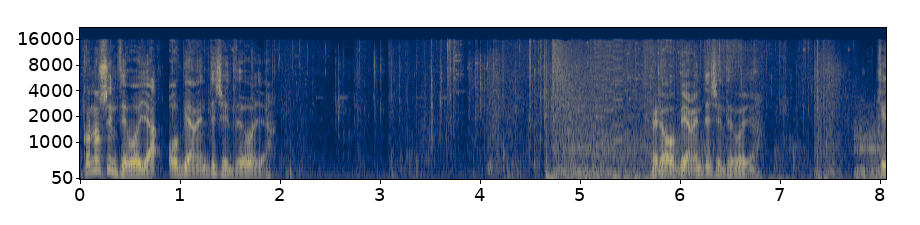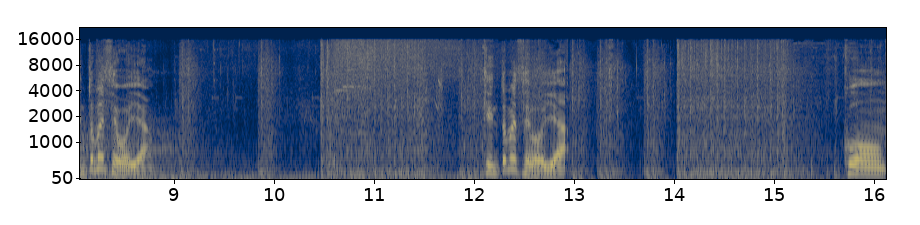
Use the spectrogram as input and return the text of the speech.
Cono sin cebolla, obviamente sin cebolla. Pero obviamente sin cebolla. Quien tome cebolla Quien tome cebolla. Con...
